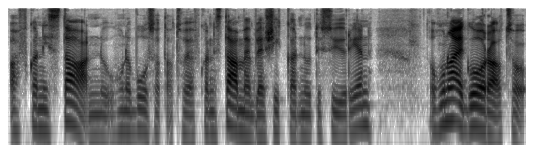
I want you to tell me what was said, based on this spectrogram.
Afghanistan nu. Hon är bosatt alltså i Afghanistan men blev skickad nu till Syrien. Och hon har igår alltså,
